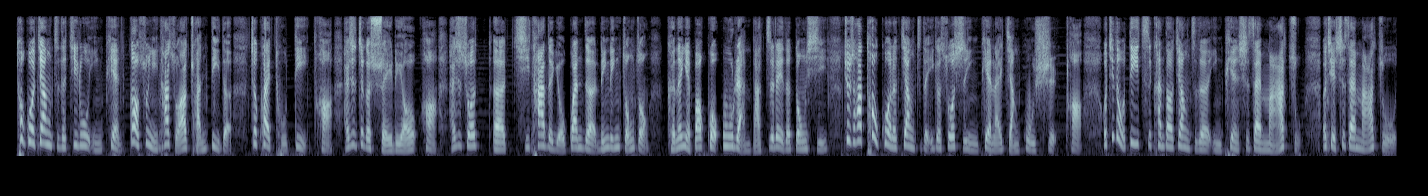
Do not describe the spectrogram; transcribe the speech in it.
透过这样子的记录影片，告诉你他所要传递的这块土地，哈，还是这个水流，哈，还是说。呃，其他的有关的零零总总，可能也包括污染吧之类的东西，就是他透过了这样子的一个缩时影片来讲故事。哈，我记得我第一次看到这样子的影片是在马祖，而且是在马祖，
